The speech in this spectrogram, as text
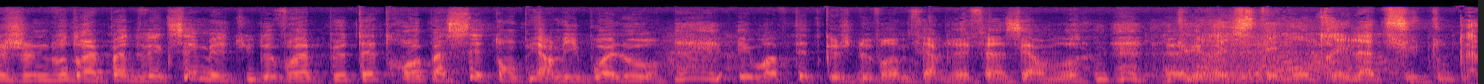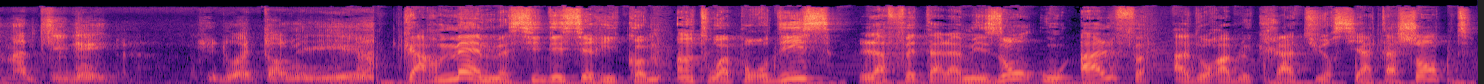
je ne voudrais pas te vexer, mais tu devrais peut-être repasser ton permis poids lourd. Et moi, peut-être que je devrais me faire greffer un cerveau. Tu es resté montré là-dessus toute la matinée. Tu dois t'ennuyer. Car même si des séries comme Un toit pour 10, La fête à la maison ou Alf, adorable créature si attachante,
